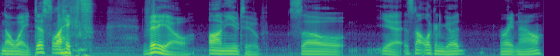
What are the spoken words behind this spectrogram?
No, wait, disliked video on YouTube. So, yeah, it's not looking good right now.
